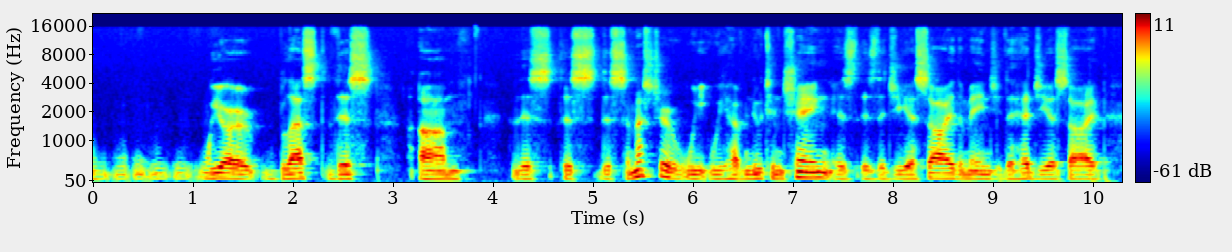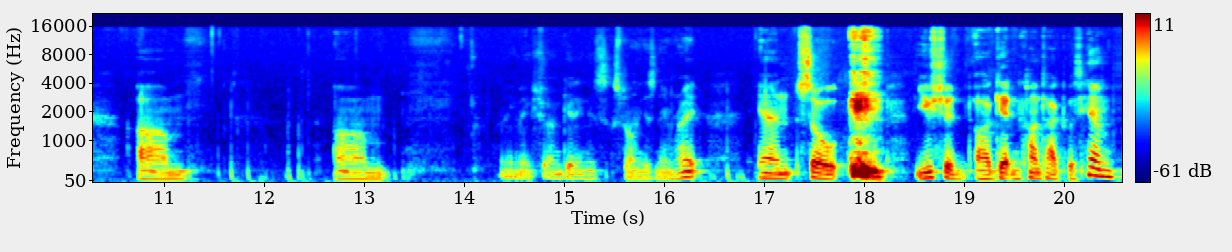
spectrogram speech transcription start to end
we are blessed this um, this this this semester. We we have Newton Chang is is the GSI, the main the head GSI. Um, um, let me make sure I'm getting his spelling his name right. And so you should uh, get in contact with him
